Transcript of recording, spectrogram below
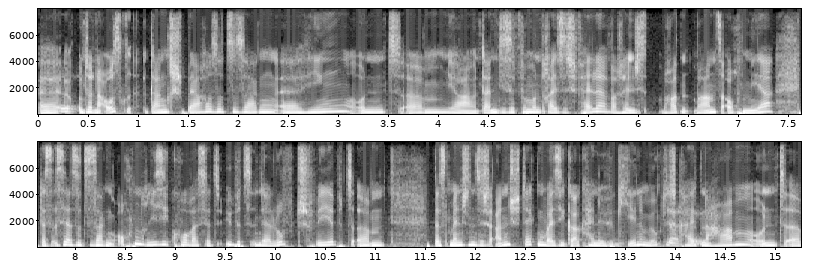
äh, mhm. unter einer Ausgangssperre sozusagen äh, hing und ähm, ja, dann diese 35 Fälle, wahrscheinlich waren es auch mehr. Das ist ja sozusagen auch ein Risiko, was jetzt übelst in der Luft schwebt, ähm, dass Menschen sich anstecken, weil sie gar keine Hygienemöglichkeiten ja, haben und äh,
